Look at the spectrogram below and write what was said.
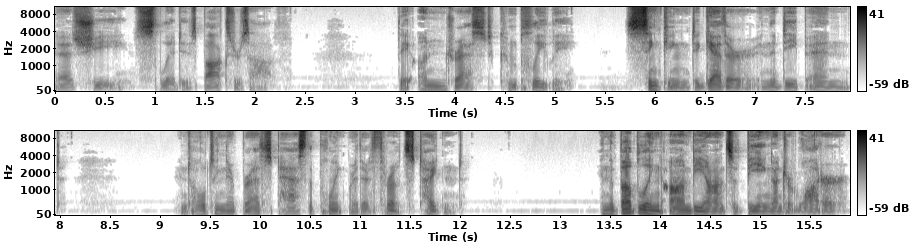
as she slid his boxers off. They undressed completely, sinking together in the deep end, and holding their breaths past the point where their throats tightened. In the bubbling ambiance of being underwater,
